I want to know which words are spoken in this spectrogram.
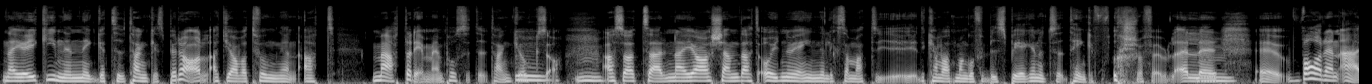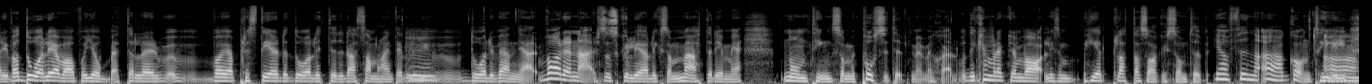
när jag gick in i en negativ tankespiral, att jag var tvungen att möta det med en positiv tanke Mm. också. Mm. Alltså att så här, när jag kände att oj nu är jag inne liksom att det kan vara att man går förbi spegeln och tänker usch vad ful eller Mm. eh, vad den är, vad dålig jag var på jobbet eller vad jag presterade dåligt i det där sammanhanget eller Mm. dålig vän jag är. Vad den är så skulle jag liksom möta det med någonting som är positivt med mig själv. Och det kan verkligen vara liksom helt platta saker som typ, jag har fina ögon till, Ja.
